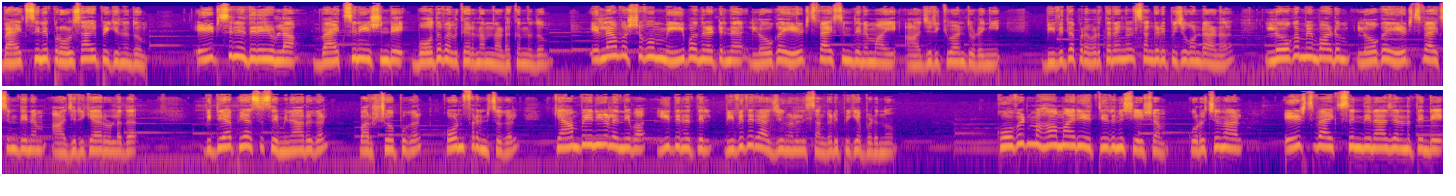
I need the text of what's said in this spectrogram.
വാക്സിനെ പ്രോത്സാഹിപ്പിക്കുന്നതും എയ്ഡ്സിനെതിരെയുള്ള വാക്സിനേഷന്റെ ബോധവൽക്കരണം നടക്കുന്നതും. എല്ലാ വർഷവും മെയ് പതിനെട്ടിന് ലോക എയ്ഡ്സ് വാക്സിൻ ദിനമായി ആചരിക്കുവാൻ തുടങ്ങി. വിവിധ പ്രവർത്തനങ്ങൾ സംഘടിപ്പിച്ചുകൊണ്ടാണ് ലോകമെമ്പാടും ലോക എയ്ഡ്സ് വാക്സിൻ ദിനം ആചരിക്കാറുള്ളത്. വിദ്യാഭ്യാസ സെമിനാറുകൾ വർക്ക്ഷോപ്പുകൾ കോൺഫറൻസുകൾ ക്യാമ്പയിനുകൾ എന്നിവ ഈ ദിനത്തിൽ വിവിധ രാജ്യങ്ങളിൽ സംഘടിപ്പിക്കപ്പെടുന്നു. കോവിഡ് മഹാമാരി എത്തിയതിനു ശേഷം കുറച്ചുനാൾ എയ്ഡ്സ് വാക്സിൻ ദിനാചരണത്തിന്റെ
